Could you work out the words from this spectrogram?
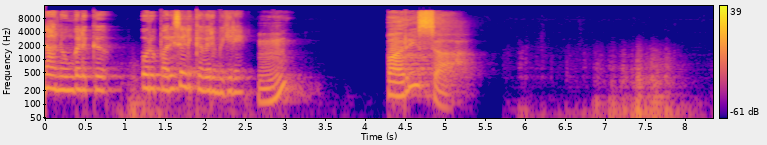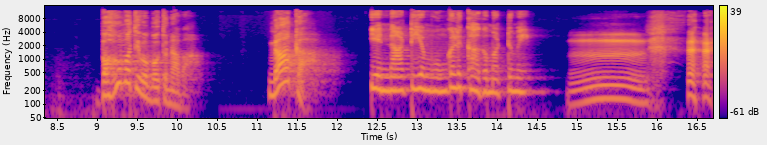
நான் உங்களுக்கு ஒரு பரிசளிக்க விரும்புகிறேன் ఉమ్? పరిసా బహుమతి ఇవ్వబోతున్నావా నాకా என் நாட்டியம் உங்களுக்காக மட்டுமே మ్మ్.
